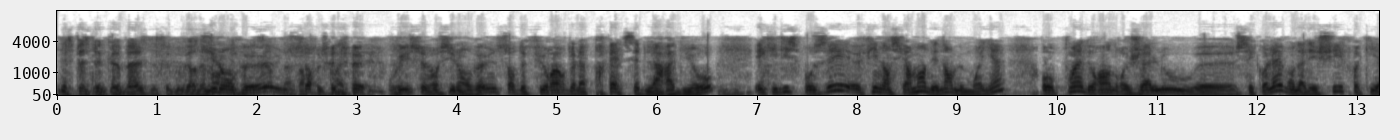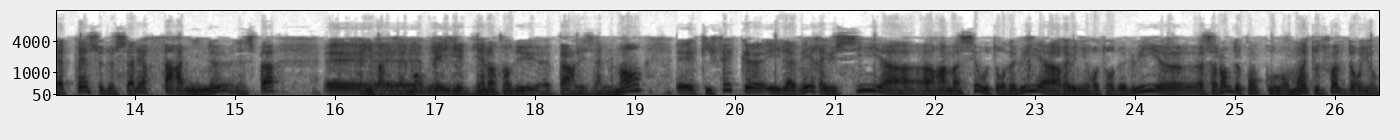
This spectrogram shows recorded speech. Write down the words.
Une espèce de Goebbels de ce gouvernement. Si l'on veut, une sorte de, oui, si l'on veut, une sorte de fureur de la presse et de la radio, mhm. et qui disposait euh, financièrement d'énormes moyens, au point de rendre jaloux ses collègues. On a des chiffres qui attestent de salaires faramineux, n'est-ce pas? Payé par les Allemands, bien payé bien entendu euh, par les Allemands, et qui fait qu'il avait réussi à, ramasser autour de lui, à réunir autour de lui euh, un certain nombre de concours, moins toutefois que Doriot.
